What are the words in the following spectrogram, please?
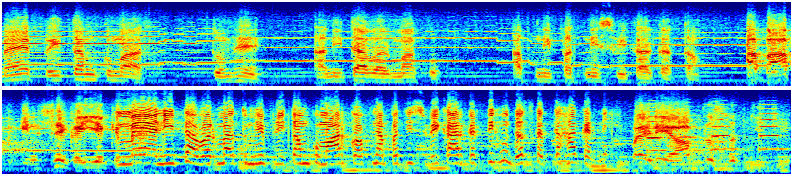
मैं प्रीतम कुमार तुम्हें अनीता वर्मा को अपनी पत्नी स्वीकार करता हूँ। इनसे कहिए कि मैं अनीता वर्मा तुम्हें प्रीतम कुमार को अपना पति स्वीकार करती हूँ। दस्तखत कहाँ करने हैं? पहले आप दस्तखत कीजिए।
